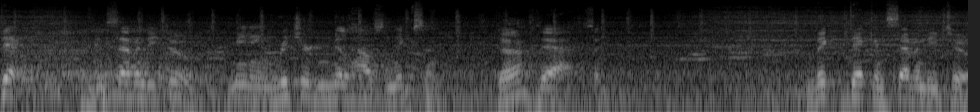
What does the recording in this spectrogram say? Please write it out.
Dick" in '72, meaning Richard Milhous Nixon. Yeah? Yeah, it said "Lick Dick" in '72.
